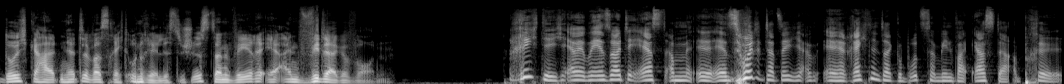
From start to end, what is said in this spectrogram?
durchgehalten hätte, was recht unrealistisch ist, dann wäre er ein Widder geworden. Richtig, aber er sollte erst am, äh, er sollte tatsächlich, am errechneter Geburtstermin war 1. April.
